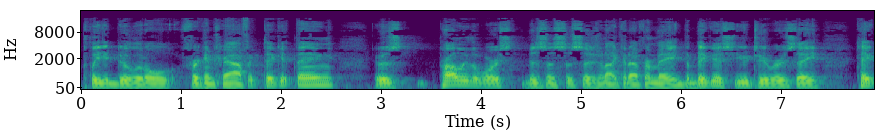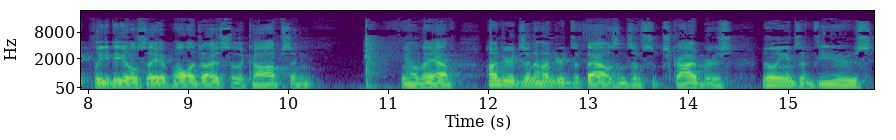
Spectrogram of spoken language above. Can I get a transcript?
pleaded to a little freaking traffic ticket thing. It was probably the worst business decision I could ever made. The biggest YouTubers, they take plea deals, they apologize to the cops, and, you know, they have hundreds and hundreds of thousands of subscribers, millions of views,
